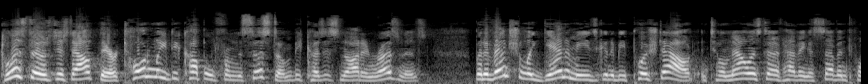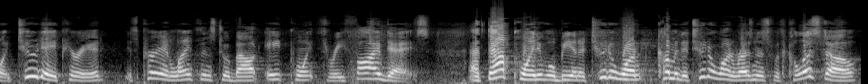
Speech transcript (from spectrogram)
Callisto is just out there, totally decoupled from the system because it's not in resonance. But eventually, Ganymede is going to be pushed out until now, instead of having a 7.2 day period, its period lengthens to about 8.35 days. At that point, it will be in a 2 to 1, come into 2 to 1 resonance with Callisto,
